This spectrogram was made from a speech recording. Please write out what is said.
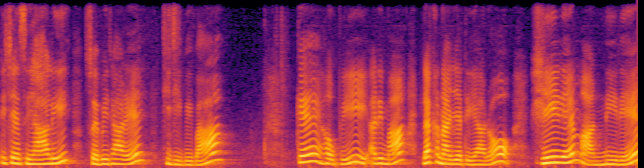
ဒီချေစရာလေးဆွဲပေးထားတယ်ကြည့်ကြည့်ပေးပါကဲဟုတ်ပြီအဲ့ဒီမှာလက္ခဏာရက်တွေကတော့ရေထဲမှာနေတယ်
